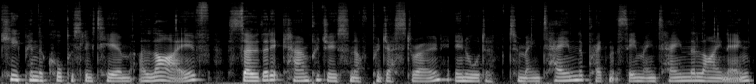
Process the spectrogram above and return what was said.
keeping the corpus luteum alive so that it can produce enough progesterone in order to maintain the pregnancy, maintain the lining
